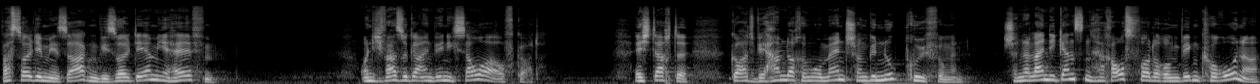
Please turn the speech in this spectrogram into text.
Was soll der mir sagen? Wie soll der mir helfen? Und ich war sogar ein wenig sauer auf Gott. Ich dachte, Gott, wir haben doch im Moment schon genug Prüfungen. Schon allein die ganzen Herausforderungen wegen Corona.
